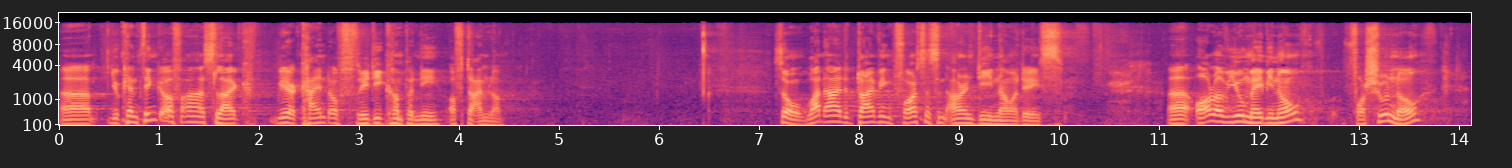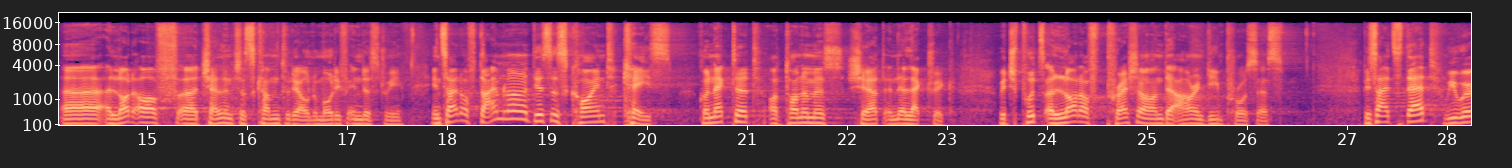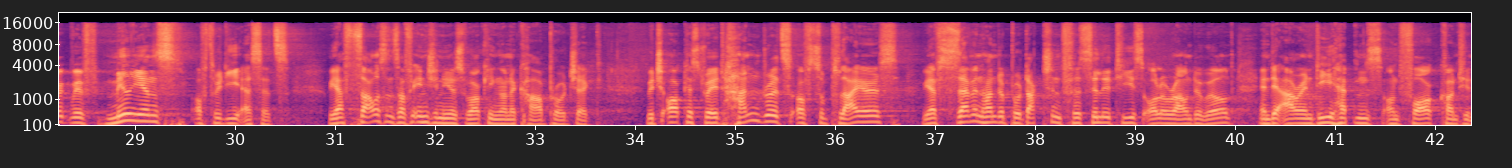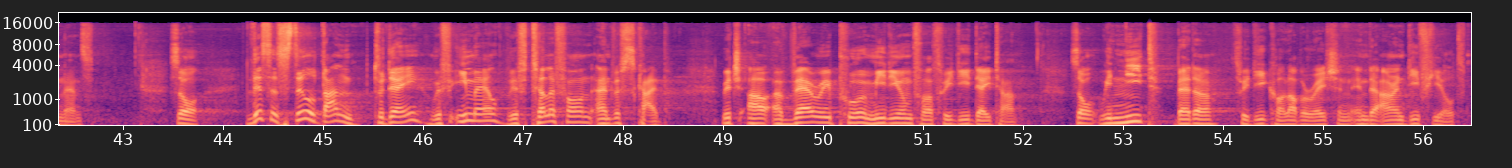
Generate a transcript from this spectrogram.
Uh, you can think of us like we are kind of 3D company of Daimler. So, what are the driving forces in R&D nowadays? Uh, all of you maybe know, for sure know, uh, a lot of uh, challenges come to the automotive industry. Inside of Daimler, this is coined CASE, Connected, Autonomous, Shared and Electric, which puts a lot of pressure on the R&D process. Besides that, we work with millions of 3D assets. We have thousands of engineers working on a car project, which orchestrate hundreds of suppliers. We have 700 production facilities all around the world, and the R&D happens on four continents. So this is still done today with email, with telephone, and with Skype, which are a very poor medium for 3D data. So we need better 3D collaboration in the R&D field.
